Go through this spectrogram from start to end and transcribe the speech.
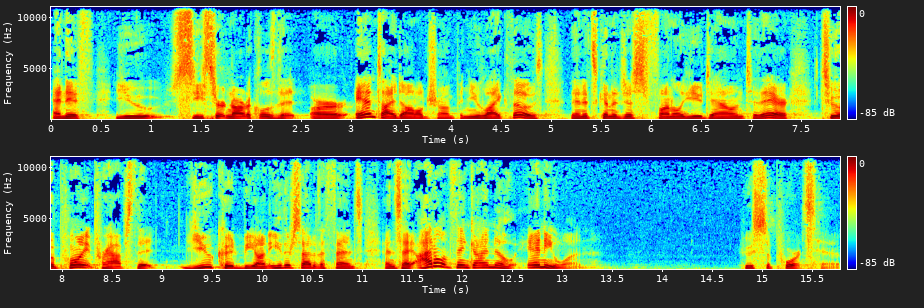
And if you see certain articles that are anti donald trump and you like those then it's going to just funnel you down to there to a point perhaps that you could be on either side of the fence and say i don't think i know anyone who supports him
